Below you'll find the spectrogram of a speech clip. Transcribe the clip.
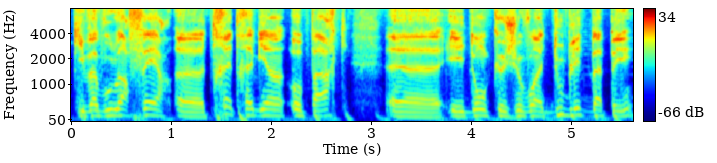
qui va vouloir faire euh, très très bien au parc. Euh, et donc je vois un doublé de Bappé.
